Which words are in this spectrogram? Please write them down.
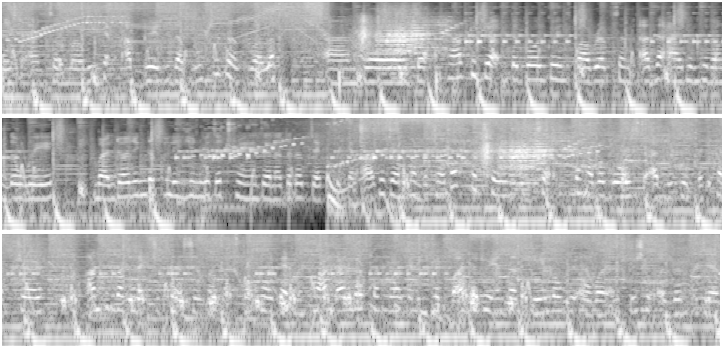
most and so uh, we can upgrade the boosters as well. And uh, have to drop the gold coins power-ups and other items along the way while dodging the collision with the trains and other objects. you can also jump on the top of the train and the hoverboards to advocate the capture until the electric crashes the spectacle getting caught by the spectacle getting hit by the train the game will be over and special events as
